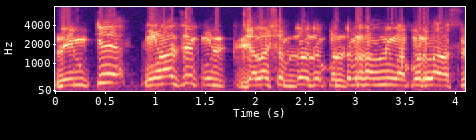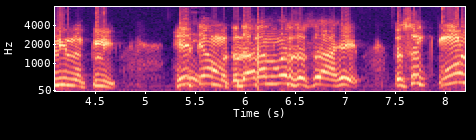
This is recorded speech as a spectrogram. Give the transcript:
नेमके कोणाचे कोण ज्याला शब्द पंतप्रधानांनी वापरला असली नकली हे त्या मतदारांवर जसं आहे तसं कोण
